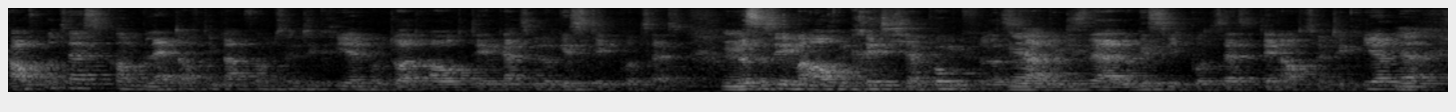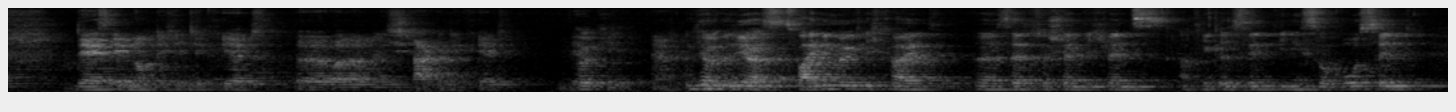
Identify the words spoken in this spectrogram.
Kaufprozess komplett auf die Plattform zu integrieren und dort auch den ganzen Logistikprozess. Mhm. Das ist eben auch ein kritischer Punkt für das Ja. Jahr, dieser Logistikprozess, den auch zu integrieren. Ja, Der ist eben noch nicht integriert äh, oder noch nicht stark integriert. wird. okay. Ja. Und wir haben natürlich als zweite Möglichkeit, äh, selbstverständlich, wenn es Artikel sind, die nicht so groß sind,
